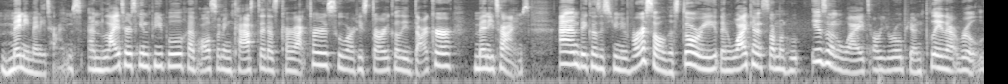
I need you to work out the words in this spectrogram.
many, many times, and lighter skinned people have also been casted as characters who are historically darker many times. And because it's universal, the story, then why can't someone who isn't white or European play that role?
